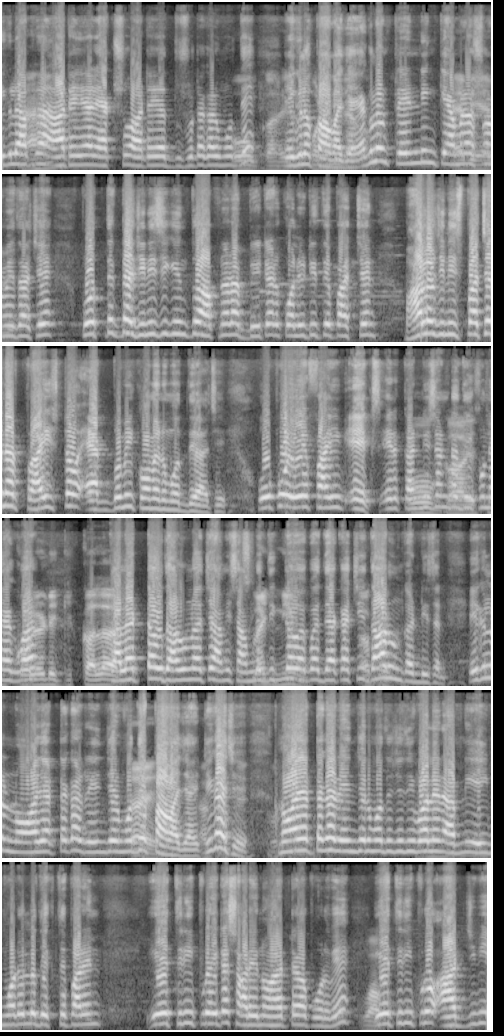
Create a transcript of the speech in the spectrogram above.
এগুলো আপনার আট হাজার একশো আট হাজার দুশো টাকার মধ্যে এগুলো পাওয়া যায়। এগুলো ট্রেন্ডিং ক্যামেরা সমেত আছে। প্রত্যেকটা জিনিসই কিন্তু আপনারা বেটার কোয়ালিটিতে পাচ্ছেন ভালো জিনিস পাচ্ছেন আর প্রাইসটাও একদমই কমের মধ্যে আছে। ওপো এ ফাইভ এক্সের কন্ডিশনটা দেখুন একবার। কালারটাও দারুণ আছে আমি সামনের দিকটাও একবার দেখাচ্ছি. দারুণ কন্ডিশন এগুলো ন হাজার টাকার রেঞ্জের মধ্যে পাওয়া যায় ঠিক আছে? ন হাজার টাকার রেঞ্জের মধ্যে যদি বলেন আপনি এই মডেলও দেখতে পারেন। এ থ্রি প্রো এটা সাড়ে ন হাজার টাকা পড়বে। এ থ্রি প্রো আট জিবি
